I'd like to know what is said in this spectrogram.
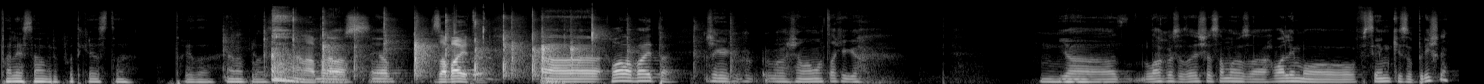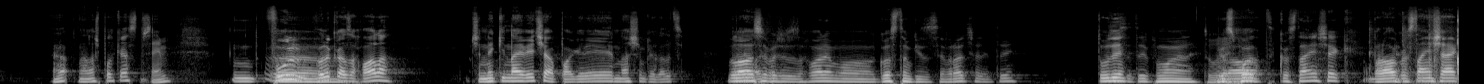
Pa ne samo pri podcastu. Tako da, en aplaus. Bravo. Bravo. Ja. Za bajta. Uh, Hvala, Bajta. Čakaj, kako- še imamo takega? Mhm. Ja, lahko se zdaj še samo zahvalimo vsem, ki so prišli Ja. na naš podcast. Vsem. Mm, Ful, Eh. velika zahvala. Če neki največja, pa gre našim gledalcem. Lahko se pa še zahvalimo gostom, ki so se vračali tu. Tudi. Ki so tu pomagali. Tudi. Gospod Kostanjšek, Bravo, Kostanjšek.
